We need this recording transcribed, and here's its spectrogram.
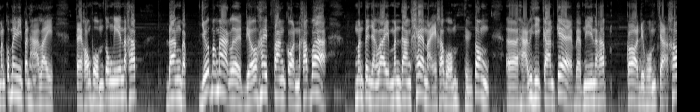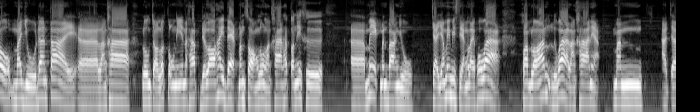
มันก็ไม่มีปัญหาอะไร แต่ของผมตรงนี้นะครับ ดังแบบเยอะมากๆเลย เดี๋ยวให้ฟังก่อนนะครับว่ามันเป็นอย่างไรมันดังแค่ไหนครับผมถึงต้องออหาวิธีการแก้แบบนี้นะครับ ก็เดี๋ยวผมจะเข้ามาอยู่ด้านใต้หลังคาโรงจอดรถตรงนี้นะครับ เดี๋ยวรอให้แดดมันส่องลงหลังคาครับ ตอนนี้คือเอเมฆมันบางอยู่ จะยังไม่มีเสียงอะไร เพราะว่าความร้อนหรือว่าหลังคาเนี่ยมันอาจจะ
